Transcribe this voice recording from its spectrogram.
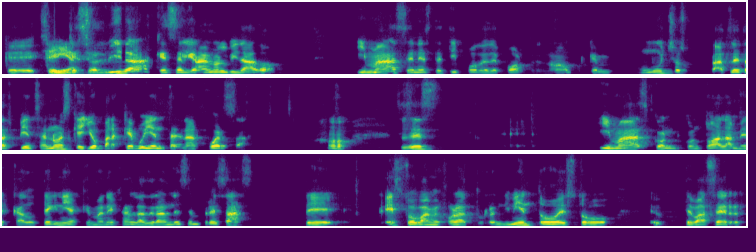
Que, que, se olvida, que es el gran olvidado, y más en este tipo de deportes, ¿no? Porque muchos atletas piensan, no, es que yo para qué voy a entrenar fuerza. Entonces, y más con, con, toda la mercadotecnia que manejan las grandes empresas, de esto va a mejorar tu rendimiento, esto eh, te va a hacer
